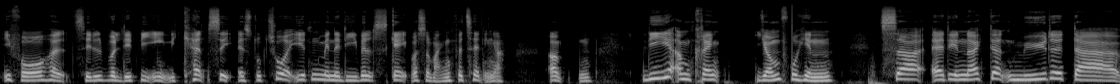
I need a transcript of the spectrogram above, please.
i forhold til, hvor lidt vi egentlig kan se af struktur i den, men alligevel skaber så mange fortællinger om den. Lige omkring jomfruhinden, så er det nok den myte, der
